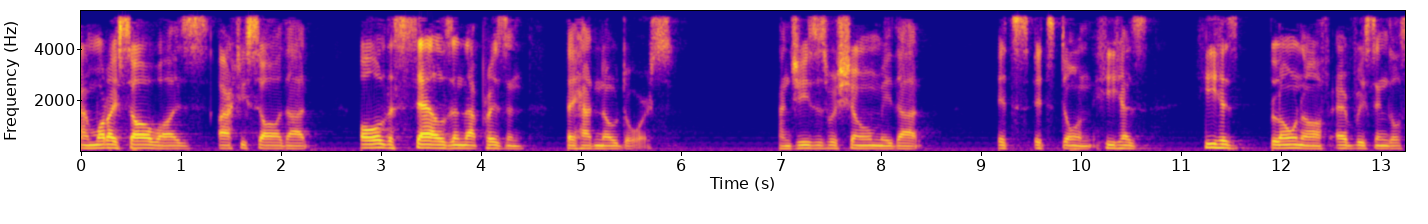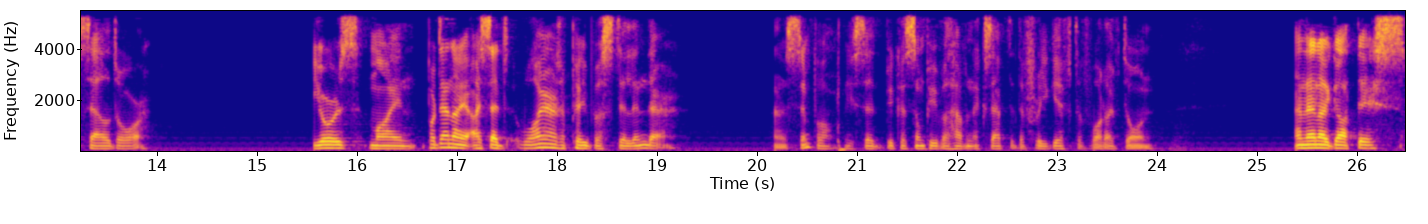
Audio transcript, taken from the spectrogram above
And what I saw was, I actually saw that all the cells in that prison, they had no doors. And Jesus was showing me that it's, it's done. He has, he has blown off every single cell door. Yours, mine. But then I, I said, why are the people still in there? And it's simple. He said, because some people haven't accepted the free gift of what I've done. And then I got this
